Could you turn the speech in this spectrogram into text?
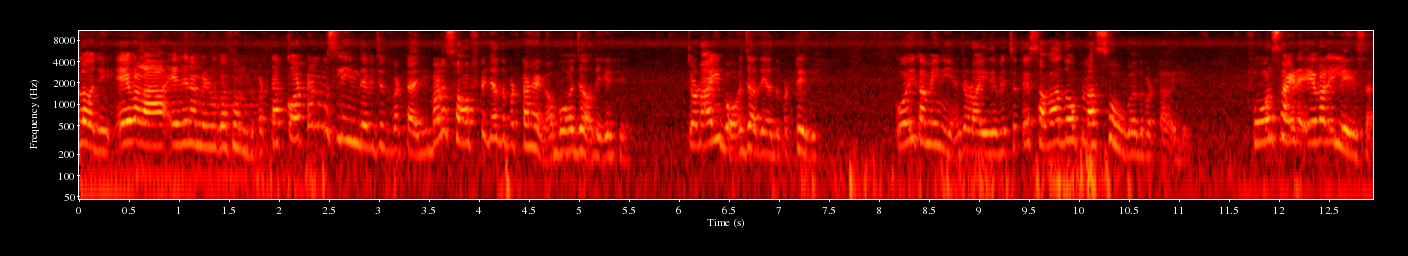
ਲਓ ਜੀ, ਇਹ ਵਾਲਾ, ਇਹਦੇ ਨਾਲ ਮਿਲੂਗਾ ਤੁਹਾਨੂੰ ਦੁਪੱਟਾ। ਕਾਟਨ ਮਸਲੀਨ ਦੇ ਵਿੱਚ ਦੁਪੱਟਾ ਜੀ। ਬੜਾ ਸੌਫਟ ਜਿਹਾ ਦੁਪੱਟਾ ਹੈਗਾ, ਬਹੁਤ ਜ਼ਿਆਦਾ ਇਹ। ਚੌੜਾਈ ਬਹੁਤ ਜ਼ਿਆਦਾ ਹੈ ਦੁਪੱਟੇ ਦੀ। ਕੋਈ ਕਮੀ ਨਹੀਂ ਹੈ ਚੌੜਾਈ ਦੇ ਵਿੱਚ ਤੇ ਸਵਾ ਦੋ ਪਲੱਸ ਹੋਊਗਾ ਦੁਪੱਟਾ ਇਹ। ਫੋਰ ਸਾਈਡ ਇਹ ਵਾਲੀ ਲੇਸ ਹੈ।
